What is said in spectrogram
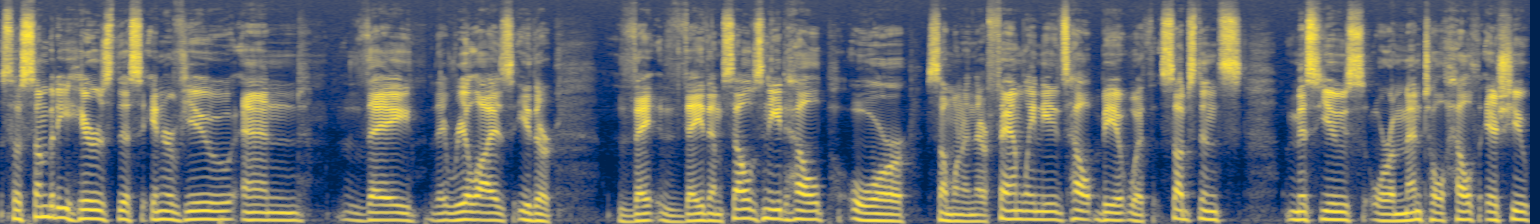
So somebody hears this interview and they they realize either they they themselves need help or someone in their family needs help, be it with substance misuse or a mental health issue.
